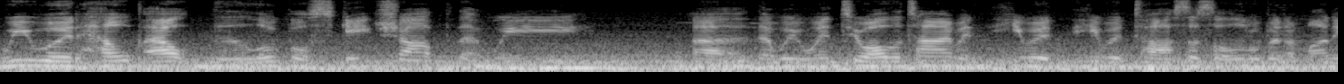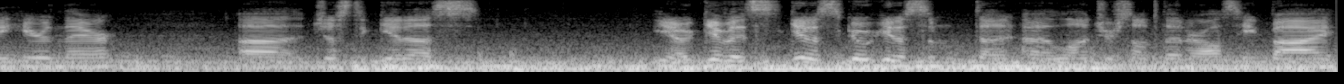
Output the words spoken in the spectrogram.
we would help out the local skate shop that we uh, that we went to all the time and he would he would toss us a little bit of money here and there uh, just to get us you know, give us, get us, go get us some uh, lunch or something, or else he'd buy,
